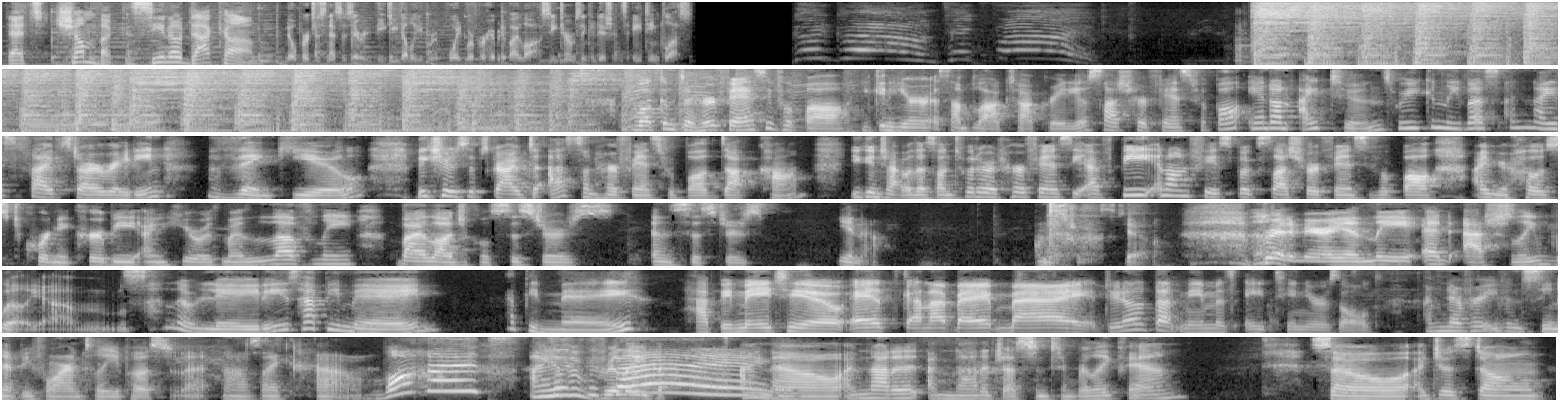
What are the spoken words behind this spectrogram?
That's chumbacasino.com. No purchase necessary. VGW Group. Void were prohibited by law. See terms and conditions. 18 plus. Good ground. Take five. Welcome to Her Fantasy Football. You can hear us on Blog Talk Radio slash Her Fantasy Football and on iTunes, where you can leave us a nice five star rating. Thank you. Make sure to subscribe to us on herfantasyfootball.com. You can chat with us on Twitter at Her Fantasy FB and on Facebook slash Her Fantasy Football. I'm your host, Courtney Kirby. I'm here with my lovely biological sisters and sisters, you know, on the streets too. Marianne Lee and Ashley Williams. Hello, ladies. Happy May. Happy May. Happy May to you. It's gonna be May. Do you know that that meme is 18 years old? I've never even seen it before until you posted it. And I was like, oh. What? I have It's a really like the ba- I know. I'm not a I'm not a Justin Timberlake fan. So I just don't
